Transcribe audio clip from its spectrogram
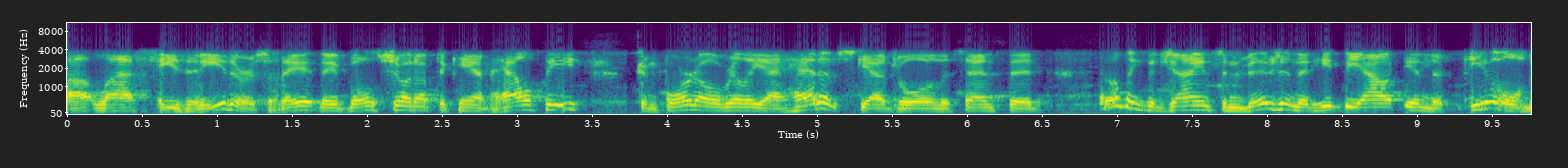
uh, last season either. So they they both showed up to camp healthy. Conforto really ahead of schedule in the sense that I don't think the Giants envisioned that he'd be out in the field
